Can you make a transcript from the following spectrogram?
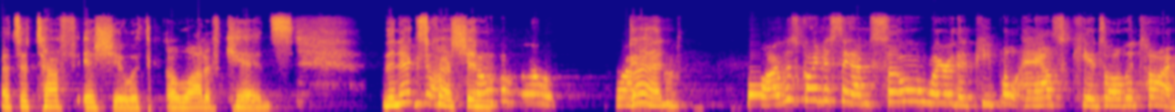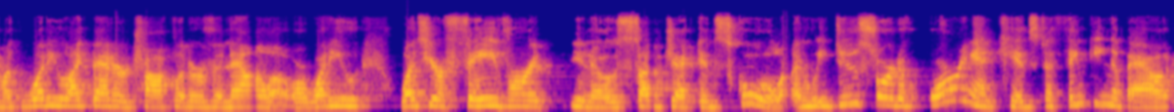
that's a tough issue with a lot of kids. The next question. So go ahead. Well, I was going to say I'm so aware that people ask kids all the time, like, "What do you like better, chocolate or vanilla?" Or "What do you? What's your favorite, you know, subject in school?" And we do sort of orient kids to thinking about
